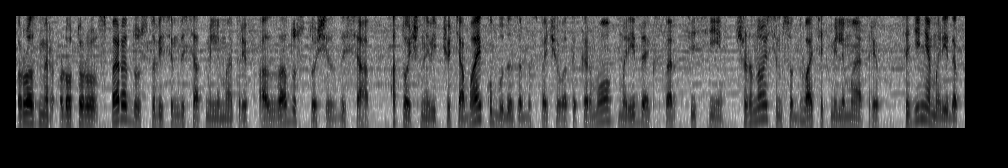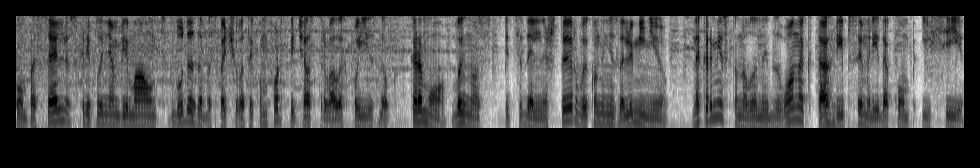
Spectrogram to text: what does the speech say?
Розмір ротору спереду 180 мм, а ззаду 160 А точне відчуття байку буде забезпечувати кермо Merida Expert CC шириною 720 мм. Сидіння Merida Comp SL з кріпленням V-mount буде забезпечувати комфорт під час тривалих поїздок. Кермо, винос, підсідельний штир виконані з алюмінію. На кермі встановлений дзвоник та гріпси Merida Comp EC.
